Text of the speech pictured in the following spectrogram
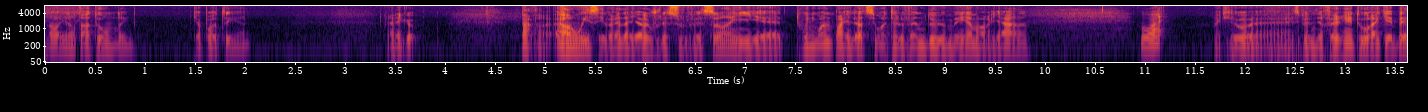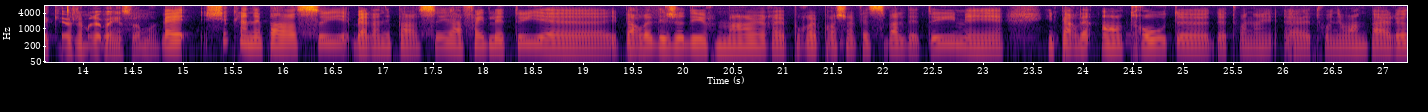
Non, ah ils sont en tournée. Capoté, hein? Allez, go. Ah oui, c'est vrai, d'ailleurs, je voulais soulever ça. Hein. Il, 21 Pilots, ils vont être le 22 mai à Montréal. Ouais. Fait que là, euh, tu peux venir faire un tour à Québec? Euh, j'aimerais bien ça, moi. Bien, je sais que l'année passée, ben, l'année passée, à la fin de l'été, euh, il parlait déjà des rumeurs pour un prochain festival d'été, mais il parlait entre autres de, de 21 Pilots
